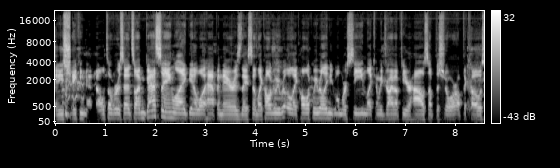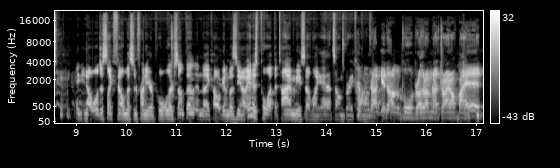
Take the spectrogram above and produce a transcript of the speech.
and he's shaking that belt over his head. So I'm guessing, like, you know, what happened there is they said, like, Hulk, we really like Hulk, we really need one more scene. Like, can we drive up to your house, up the shore, up the coast, and you know, we'll just like film this in front of your pool or something. And like Hogan was, you know, in his pool at the time, and he said, like, yeah, that sounds great. Come I'm not getting out of the pool, brother. I'm not drying off my head.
